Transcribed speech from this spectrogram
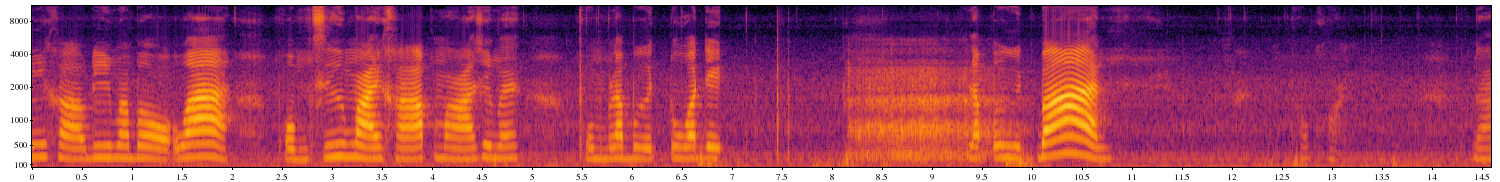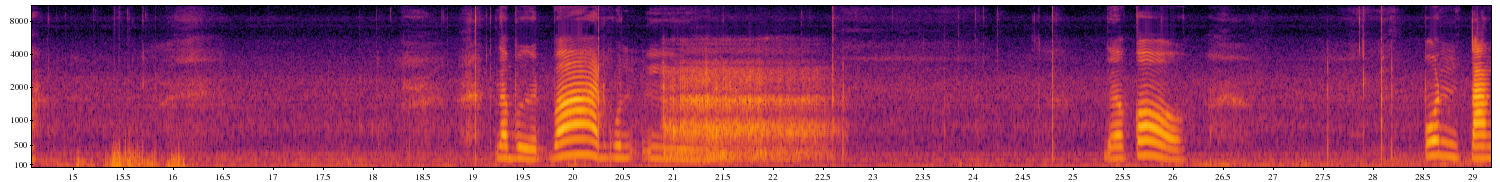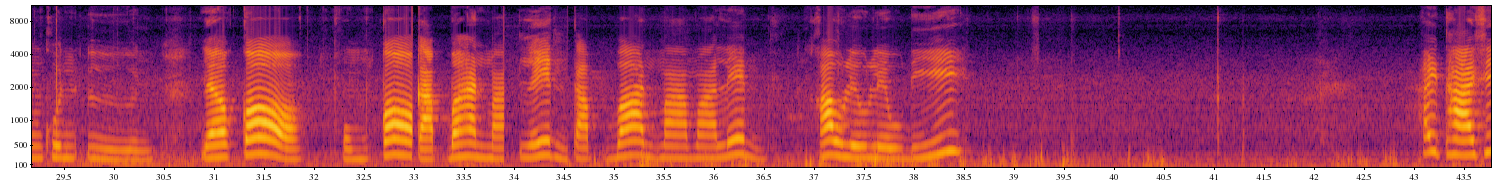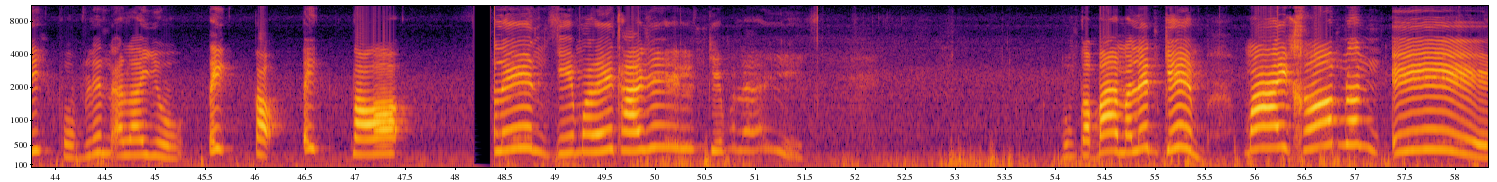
มีข่าวดีมาบอกว่า ผมซื้อไมค์ครับมาใช่ไหม ผมระเบิดตัวเด็ก ระเบิดบ้านเอาก่อนนะระเบิดบ้านคนอื่น แล้วก็ ป้นตังคนอื่น แล้วก็ผมก็กลับบ้านมาเล่น กลับบ้านมามาเล่น เข้าเร็วๆดีให้ทายสิ ผมเล่นอะไรอยู่ ติ๊กต่อติ๊กต่อเล่นเกมอะไรทายสิเล่นเกมอะไร ผมกลับบ้านมาเล่นเกม ไม่ครับนั่นเอ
